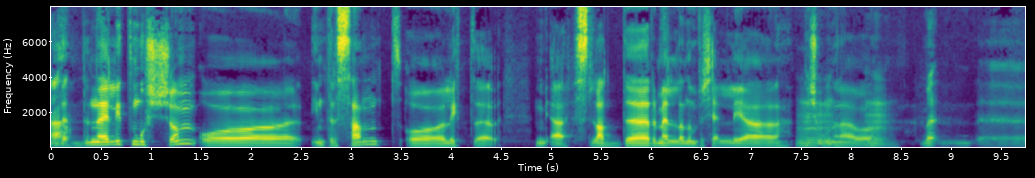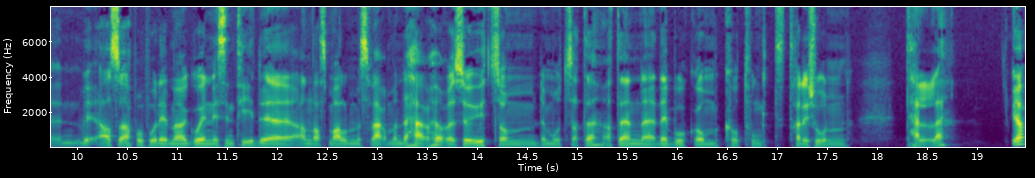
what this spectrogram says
Ja. Den, den er litt morsom og interessant og litt ja, sladder mellom de forskjellige personene. Og, Men eh, altså apropos det med å gå inn i sin tid, eh, Anders Malm 'Svermen'. Det her høres jo ut som det motsatte. At det er en, det er en bok om hvor tungt tradisjonen teller. Ja.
